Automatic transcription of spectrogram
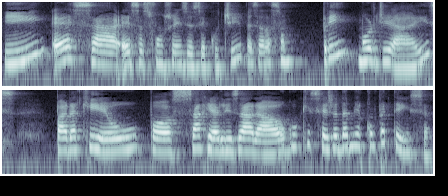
E essa, essas funções executivas, elas são primordiais para que eu possa realizar algo que seja da minha competência.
